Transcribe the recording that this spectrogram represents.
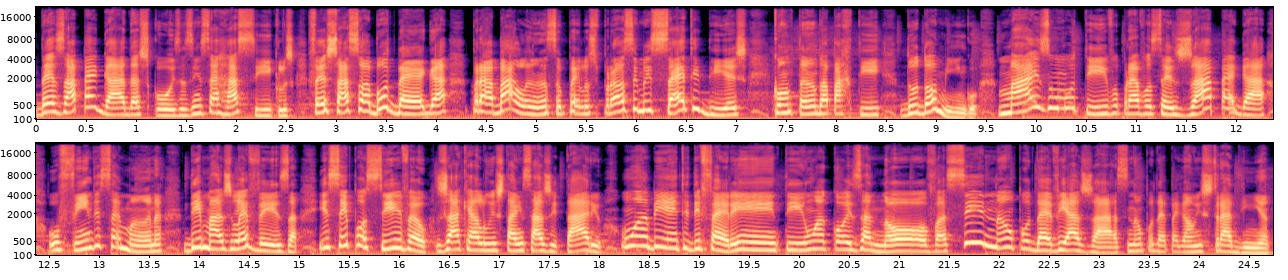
desapegar das coisas, encerrar ciclos, fechar sua bodega para balanço pelos próximos sete dias, contando a partir do domingo. Mais um motivo para você já pegar o fim de semana de mais leveza. E, se possível, já que a lua está em Sagitário, um ambiente diferente, uma coisa nova. Se não puder viajar, se não puder pegar uma estradinha,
